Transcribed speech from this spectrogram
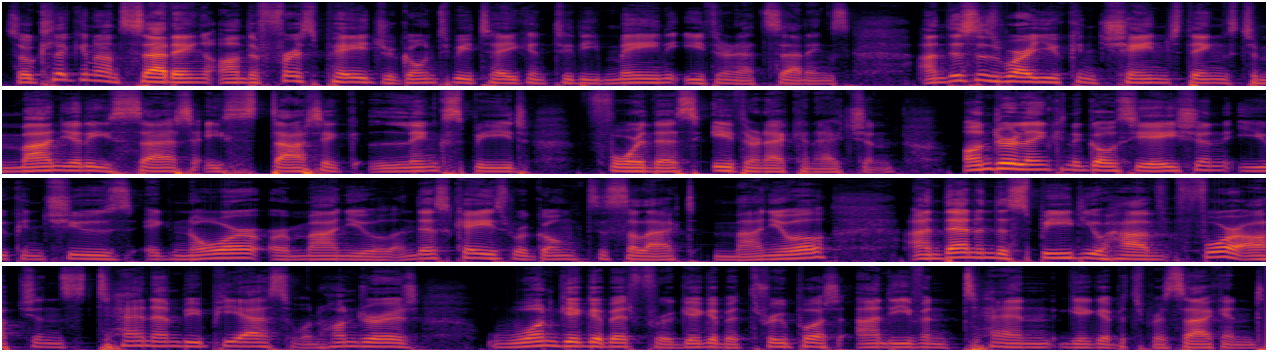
So clicking on setting on the first page, you're going to be taken to the main ethernet settings. And this is where you can change things to manually set a static link speed for this ethernet connection. Under link negotiation, you can choose ignore or manual. In this case, we're going to select manual. And then in the speed, you have four options, 10 Mbps, 100, 1 gigabit for a gigabit throughput and even 10 gigabits per second.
